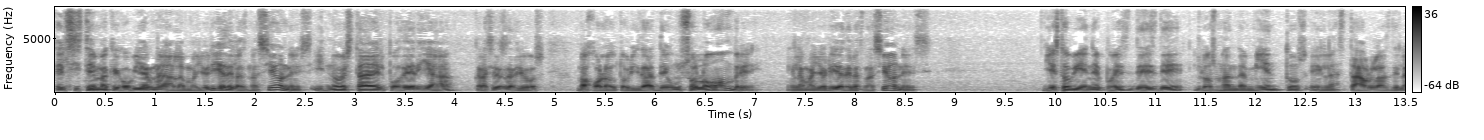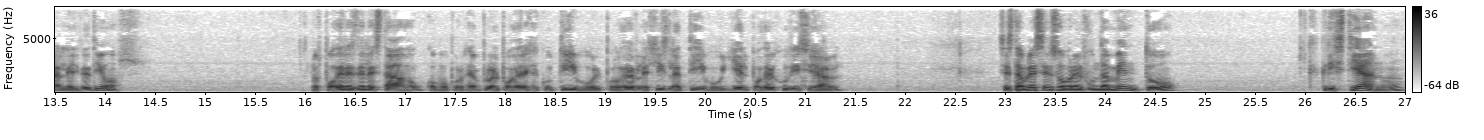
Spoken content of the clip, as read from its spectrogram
el sistema que gobierna a la mayoría de las naciones y no está el poder ya, gracias a Dios, bajo la autoridad de un solo hombre en la mayoría de las naciones. Y esto viene pues desde los mandamientos en las tablas de la ley de Dios. Los poderes del Estado, como por ejemplo el poder ejecutivo, el poder legislativo y el poder judicial, se establecen sobre el fundamento cristiano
